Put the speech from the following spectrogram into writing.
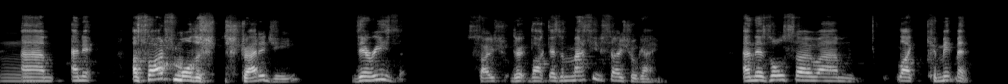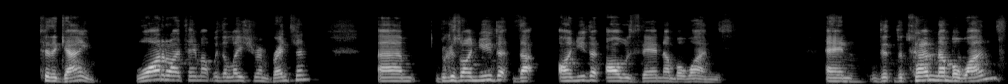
Mm. Um, and it, aside from all the strategy, there is social, there, like there's a massive social game, and there's also um, like commitment to the game. Why did I team up with Alicia and Brenton? Um, because I knew that that I knew that I was their number ones, and mm. the, the term number ones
